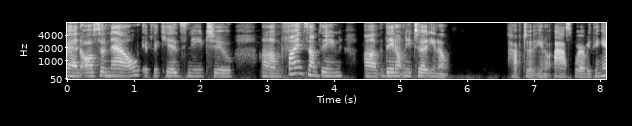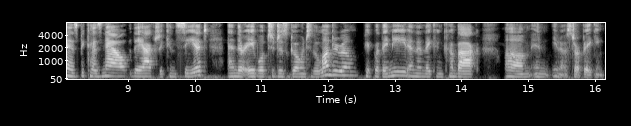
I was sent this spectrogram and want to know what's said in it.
And also now, if the kids need to um, find something, um, they don't need to, you know, have to, you know, ask where everything is because now they actually can see it and they're able to just go into the laundry room, pick what they need, and then they can come back um, and, you know, start baking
